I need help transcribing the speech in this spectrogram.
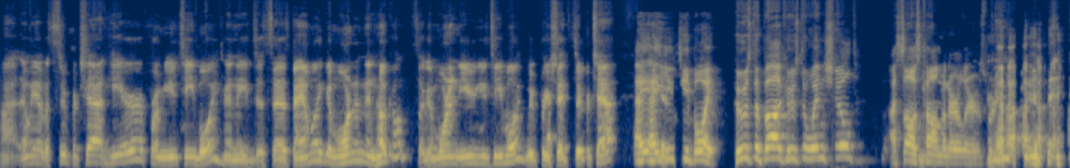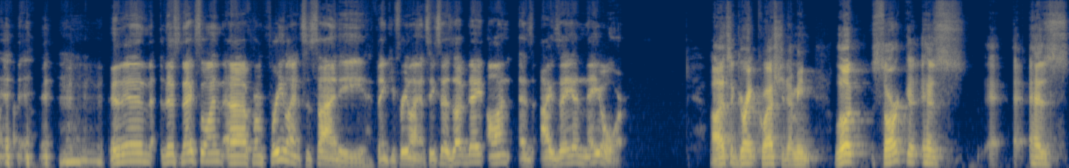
All right, then we have a super chat here from UT Boy, and he just says, Family, good morning and hook 'em. So good morning to you, UT Boy. We appreciate the super chat. Hey, hey, UT boy, who's the bug? Who's the windshield? I saw his comment earlier. It was pretty. and then this next one uh, from Freelance Society. Thank you, Freelance. He says update on as Isaiah Neyor. Uh, that's a great question. I mean, look, Sark has has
